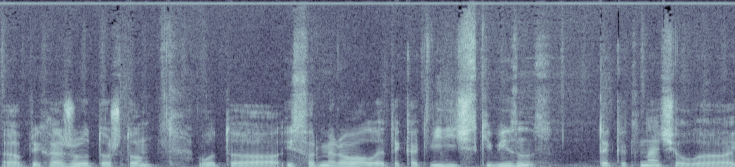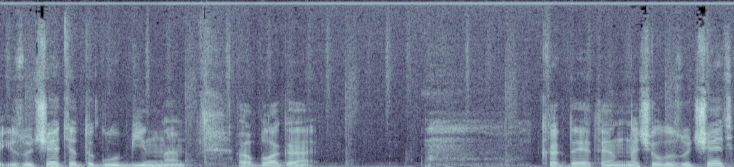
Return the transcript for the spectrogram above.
прихожу, то, что вот и сформировал это как ведический бизнес, так как начал э, изучать это глубинно, э, благо когда это начал изучать,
